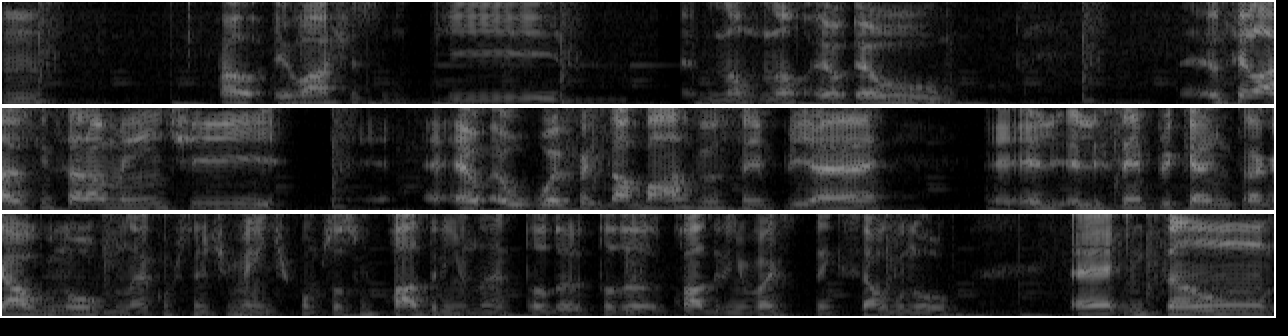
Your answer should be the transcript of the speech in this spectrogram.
Hum. Oh, eu acho assim que. Não, não, eu, eu. Eu sei lá, eu sinceramente. É, é, é, o efeito da Marvel sempre é. Ele, ele sempre quer entregar algo novo, né? Constantemente, como se fosse um quadrinho, né? Todo, todo quadrinho vai, tem que ser algo novo. É, então,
